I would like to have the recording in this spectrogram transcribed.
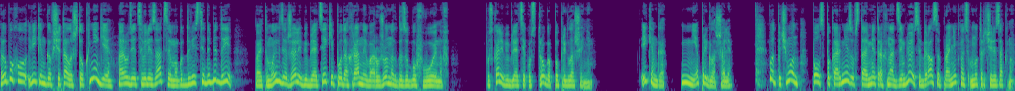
В эпоху викингов считалось, что книги, орудия цивилизации, могут довести до беды, поэтому их держали в библиотеке под охраной вооруженных до зубов воинов. Пускали в библиотеку строго по приглашениям. Икинга не приглашали. Вот почему он полз по карнизу в ста метрах над землей и собирался проникнуть внутрь через окно.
